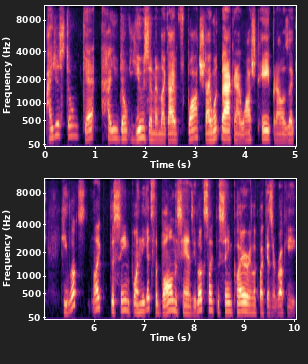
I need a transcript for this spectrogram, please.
I just don't get how you don't use him. And like, I've watched, I went back and I watched tape, and I was like, he looks like the same when he gets the ball in his hands. He looks like the same player he looked like as a rookie.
